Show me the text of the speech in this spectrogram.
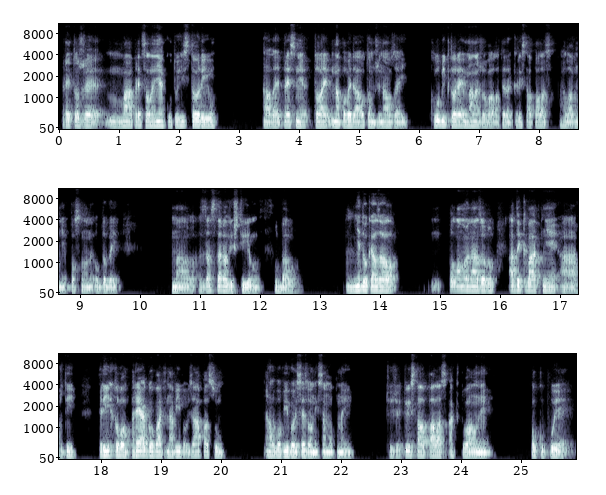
pretože má predsa len nejakú tú históriu, ale presne to aj napovedá o tom, že naozaj kluby, ktoré manažovala teda Crystal Palace hlavne v poslednej obdobie, mal zastaralý štýl futbalu. Nedokázal podľa môjho názoru adekvátne a vždy rýchlo reagovať na vývoj zápasu alebo vývoj sezóny samotnej. Čiže Crystal Palace aktuálne okupuje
